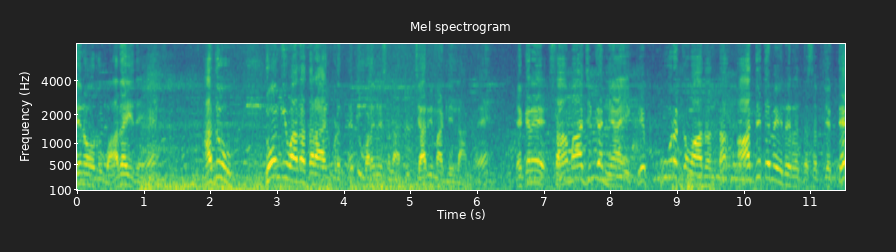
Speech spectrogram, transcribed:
ಏನೋ ಅವ್ರ ವಾದ ಇದೆ, ಅದು ಡೋಂಗಿವಾದ ಥರ ಆಗಿಬಿಡುತ್ತೆ ನೀವು ಒಳ ಮೀಸಲಾತಿ ಜಾರಿ ಮಾಡಲಿಲ್ಲ ಅಂದರೆ. ಯಾಕಂದರೆ ಸಾಮಾಜಿಕ ನ್ಯಾಯಕ್ಕೆ ಪೂರಕವಾದಂಥ ಆದ್ಯತೆ ಮೇಲಿರೋಂಥ ಸಬ್ಜೆಕ್ಟೇ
